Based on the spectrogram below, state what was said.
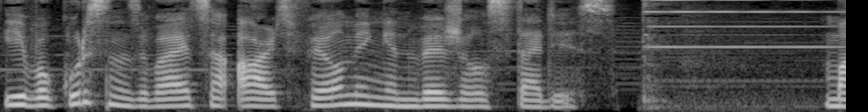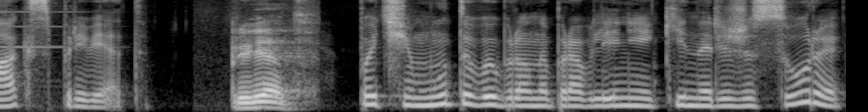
Его курс называется Art Filming and Visual Studies. Макс, привет! Привет! Почему ты выбрал направление кинорежиссуры?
